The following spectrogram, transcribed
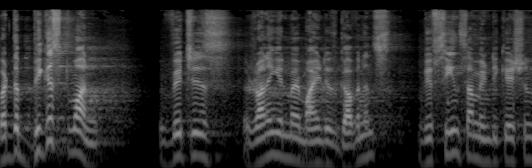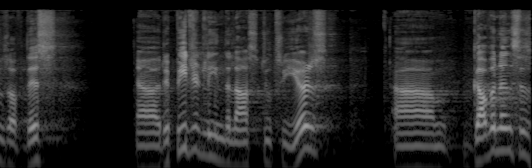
but the biggest one which is running in my mind is governance. We've seen some indications of this uh, repeatedly in the last two, three years. Um, governance is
